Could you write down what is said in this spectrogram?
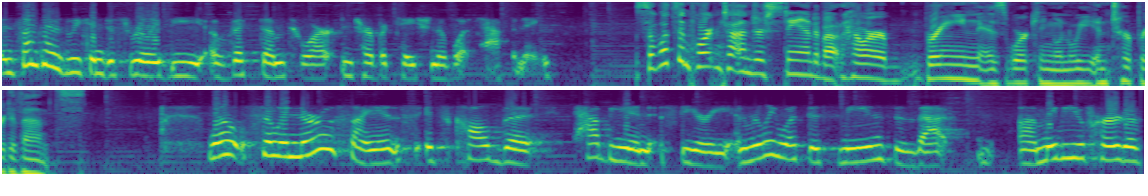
And sometimes we can just really be a victim to our interpretation of what's happening. So, what's important to understand about how our brain is working when we interpret events? Well, so in neuroscience, it's called the Hebbian theory. And really, what this means is that uh, maybe you've heard of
